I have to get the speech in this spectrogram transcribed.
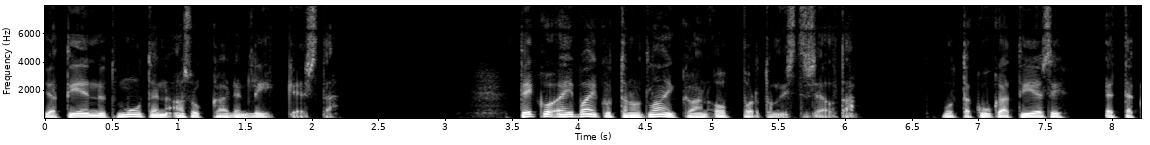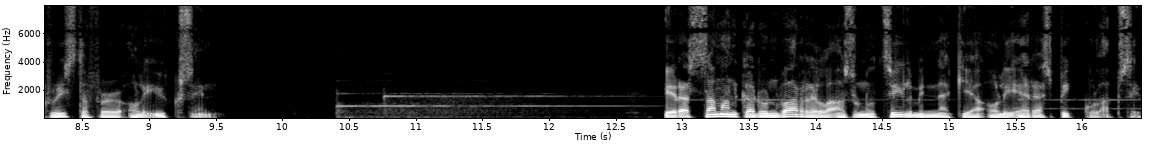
ja tiennyt muuten asukkaiden liikkeestä? Teko ei vaikuttanut lainkaan opportunistiselta, mutta kuka tiesi, että Christopher oli yksin? Eräs saman kadun varrella asunut silminnäkijä oli eräs pikkulapsi,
